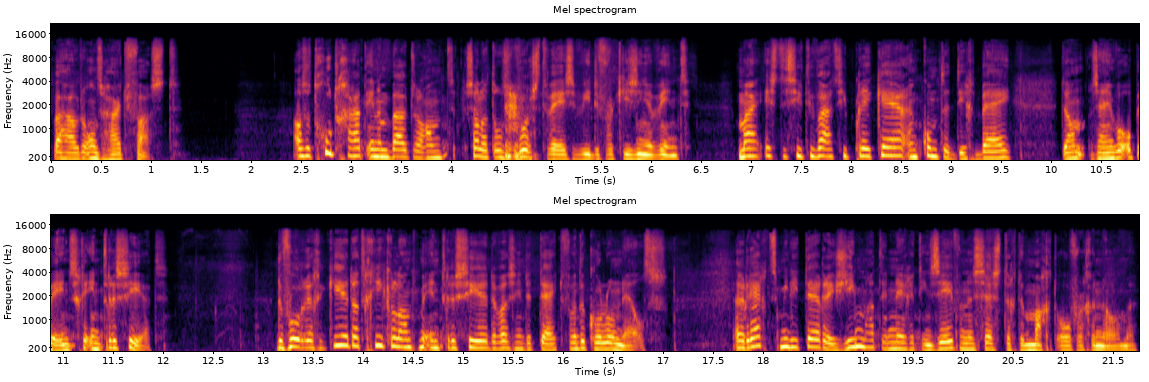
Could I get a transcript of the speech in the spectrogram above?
We houden ons hart vast. Als het goed gaat in een buitenland zal het ons worst wezen wie de verkiezingen wint. Maar is de situatie precair en komt het dichtbij, dan zijn we opeens geïnteresseerd. De vorige keer dat Griekenland me interesseerde was in de tijd van de kolonels. Een rechtsmilitair regime had in 1967 de macht overgenomen.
